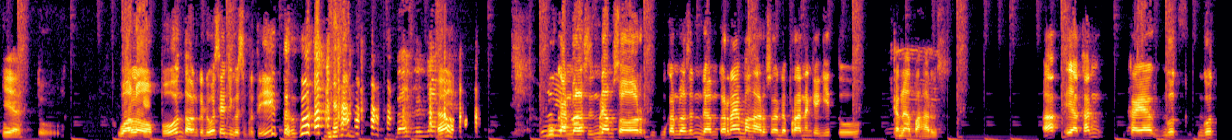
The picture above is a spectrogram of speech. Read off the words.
Iya. tuh walaupun tahun kedua saya juga seperti itu Balas dendam Oh. bukan balas dendam sor bukan balas dendam karena emang harus ada peran yang kayak gitu Kenapa Hmm. harus? ah ya kan kayak good good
